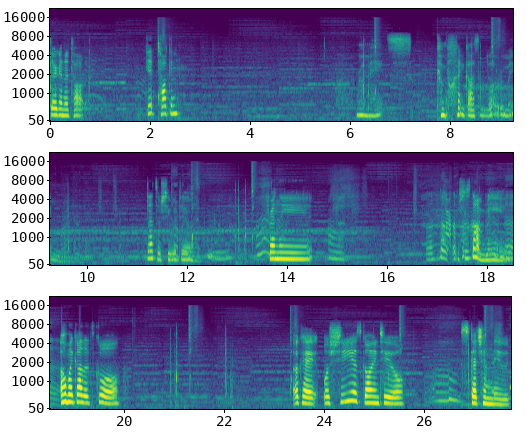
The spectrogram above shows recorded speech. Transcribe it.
They're gonna talk. Get talking. Roommates. Complain gossip about roommate. That's what she would do. Friendly. She's not mean. Oh my god, that's cool. Okay, well she is going to sketch him nude.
